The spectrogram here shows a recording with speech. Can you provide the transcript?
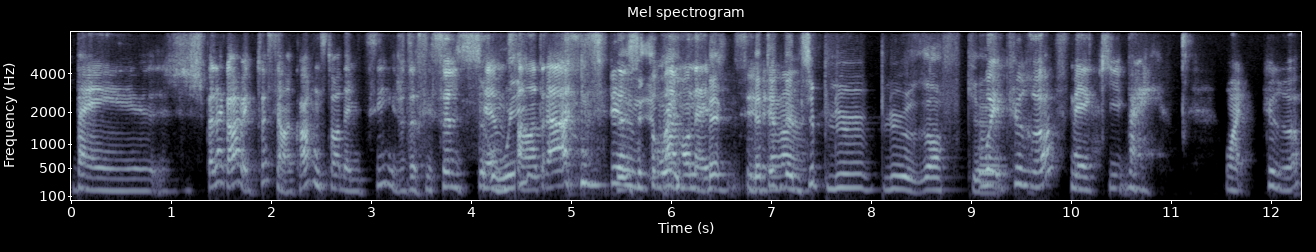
Ben, je suis pas d'accord avec toi, c'est encore une histoire d'amitié. Je veux dire, c'est ça le thème oui. central du film, pour moi, à mon avis. Mais, c'est mais peut-être petit plus, plus rough que. Oui, plus rough, mais qui. Ben, ouais, plus rough.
